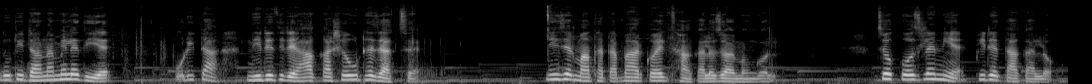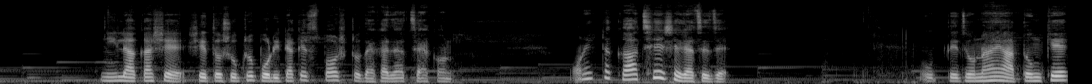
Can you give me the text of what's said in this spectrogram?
দুটি ডানা মেলে দিয়ে পরিটা ধীরে ধীরে আকাশে উঠে যাচ্ছে। নিজের মাথাটা বার কয়েক ঝাঁকালো জয়মঙ্গল। চোখ কজলে নিয়ে ফিরে তাকালো। নীল আকাশে শ্বেত শুভ্র পরিটাকে স্পষ্ট দেখা যাচ্ছে এখন। অনেকটা কাছে এসে গেছে যে। উত্তেজনায় আতঙ্কে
